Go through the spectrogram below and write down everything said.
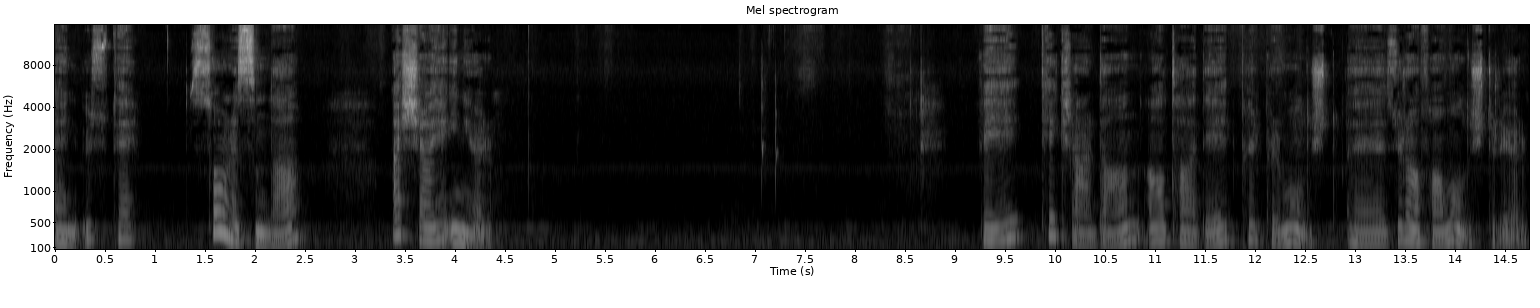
En üstte. Sonrasında aşağıya iniyorum. Ve tekrardan 6 adet pırpırımı oluştu e, zürafamı oluşturuyorum.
